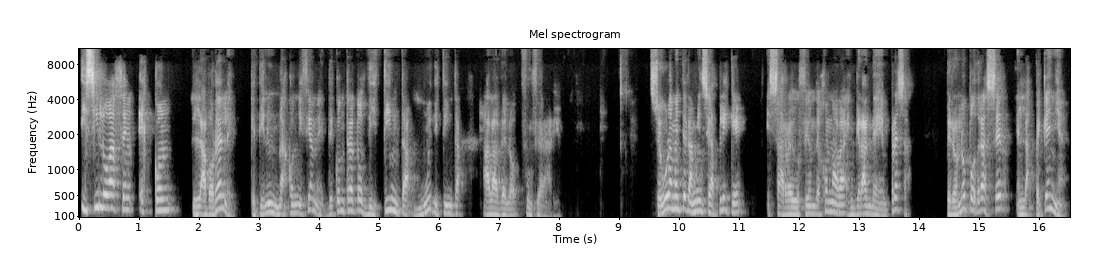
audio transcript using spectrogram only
Y si lo hacen es con laborales, que tienen unas condiciones de contrato distintas, muy distintas a las de los funcionarios. Seguramente también se aplique esa reducción de jornada en grandes empresas, pero no podrá ser en las pequeñas,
